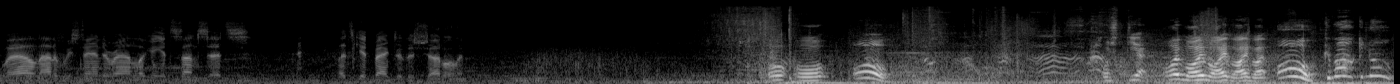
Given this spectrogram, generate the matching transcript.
Well, not if we stand around looking at sunsets. Let's get back to the shuttle and Oh, oh, oh. Hostia. Ahí va, ahí va, ahí. Oh, que va, que no.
